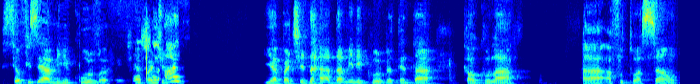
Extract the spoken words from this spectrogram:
Se eu fizer a mini curva e a partir, e a partir da, da mini curva eu tentar calcular a, a, flutuação,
